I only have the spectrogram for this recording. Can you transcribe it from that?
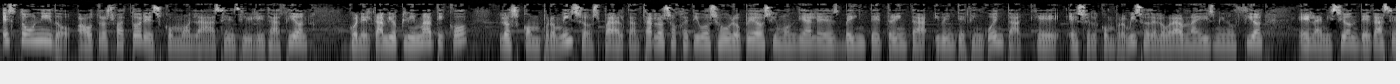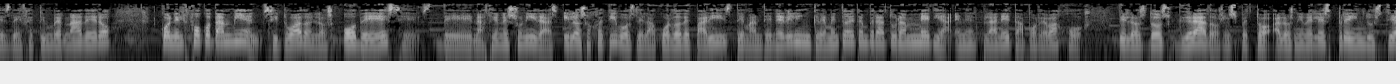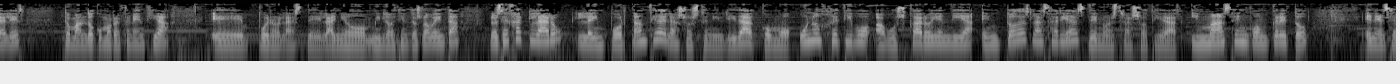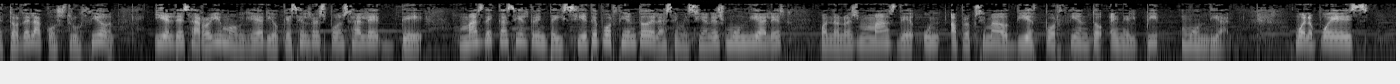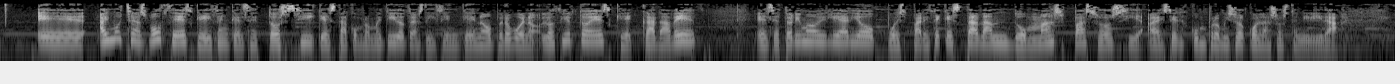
Esto unido a otros factores como la sensibilización con el cambio climático, los compromisos para alcanzar los objetivos europeos y mundiales 2030 y 2050, que es el compromiso de lograr una disminución en la emisión de gases de efecto invernadero, con el foco también situado en los ODS de Naciones Unidas y los objetivos del Acuerdo de París de mantener el incremento de temperatura media en el planeta por debajo de los 2 grados respecto a los niveles preindustriales, tomando como referencia eh, bueno, las del año 1990, nos deja claro la importancia de la sostenibilidad como un objetivo a buscar hoy en día en todas las áreas de nuestra sociedad y más en concreto en el sector de la construcción y el desarrollo inmobiliario, que es el responsable de más de casi el 37% de las emisiones mundiales, cuando no es más de un aproximado 10% en el PIB mundial. Bueno, pues eh, hay muchas voces que dicen que el sector sí que está comprometido, otras dicen que no, pero bueno, lo cierto es que cada vez el sector inmobiliario pues parece que está dando más pasos a ese compromiso con la sostenibilidad.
